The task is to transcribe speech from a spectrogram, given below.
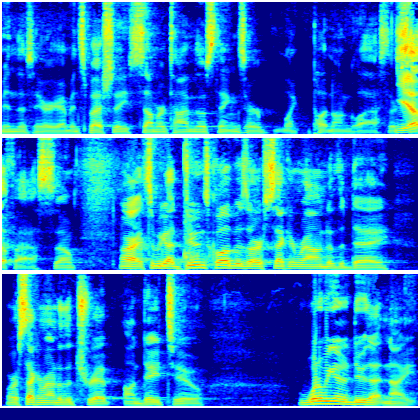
in this area. I mean, especially summertime, those things are like putting on glass. They're Yep. so fast. So, all right. So we got Dunes Club as our second round of the day, or a second round of the trip on day two. What are we going to do that night?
